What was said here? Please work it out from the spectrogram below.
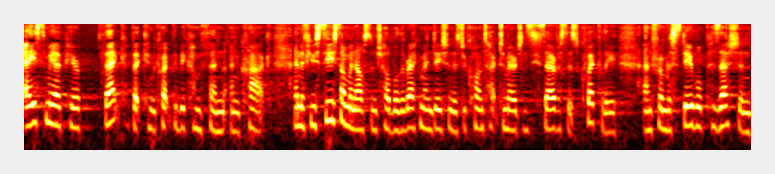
Ice may appear thick but can quickly become thin and crack. And if you see someone else in trouble, the recommendation is to contact emergency services quickly and from a stable position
